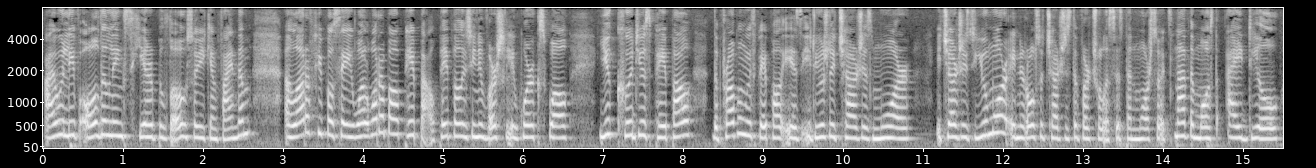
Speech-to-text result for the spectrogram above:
I will leave all the links here below so you can find them. A lot of people say, "Well, what about PayPal? PayPal is universally works well. You could use PayPal. The problem with PayPal is it usually charges more." It charges you more and it also charges the virtual assistant more so it's not the most ideal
